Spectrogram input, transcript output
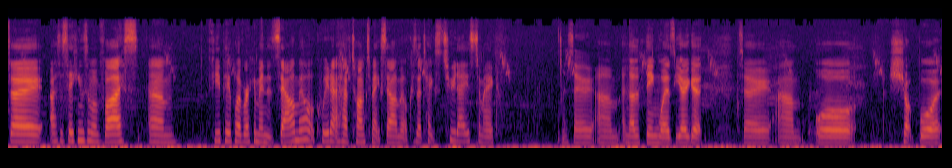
So after seeking some advice, um, a few people have recommended sour milk. We don't have time to make sour milk because that takes two days to make. And so um, another thing was yogurt. So um, or shop bought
